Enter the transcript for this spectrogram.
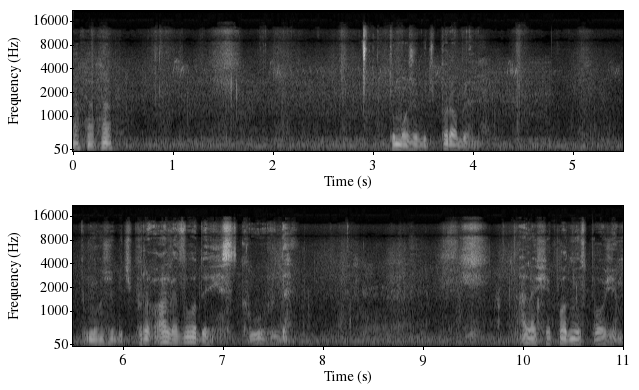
Tu może być problem. Tu może być pro... Ale wody jest, kurde. Ale się podniósł poziom.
